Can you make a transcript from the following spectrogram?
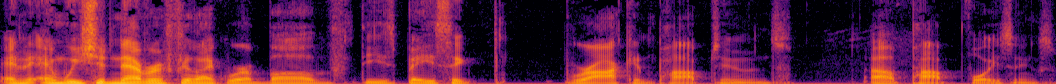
and and we should never feel like we're above these basic rock and pop tunes uh, pop voicings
